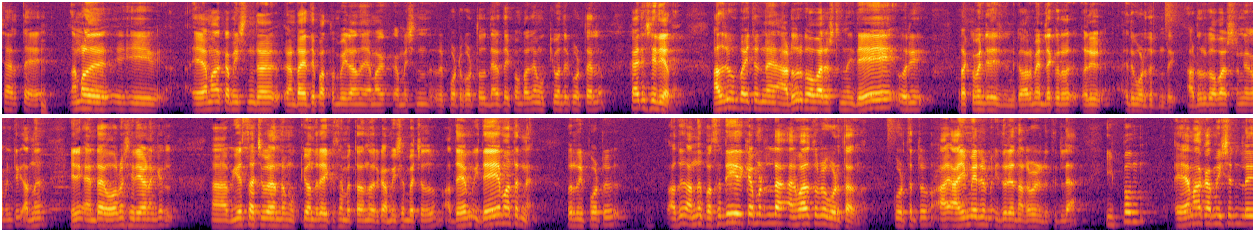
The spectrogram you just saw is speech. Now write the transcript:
ശരത്തെ നമ്മൾ ഈ ഏമ കമ്മീഷന്റെ രണ്ടായിരത്തി പത്തൊമ്പതിലാണ് ഏമ കമ്മീഷൻ റിപ്പോർട്ട് കൊടുത്തു നേരത്തെ ഇപ്പം പറഞ്ഞ മുഖ്യമന്ത്രി കൊടുത്താലും കാര്യം ശരിയാണ്. അതിനു മുമ്പായിട്ട് തന്നെ അടൂർ ഗോപാലകൃഷ്ണൻ ഇതേ ഒരു റെക്കമെൻഡ് ചെയ്തിട്ടുണ്ട്. ഗവൺമെന്റിലേക്ക് ഒരു ഒരു ഇത് കൊടുത്തിട്ടുണ്ട്. അടൂർ ഗോപാലകൃഷ്ണൻ കമ്മിറ്റി അന്ന് എന്റെ ഓർമ്മ ശരിയാണെങ്കിൽ വി എസ് അച്യുതാനന്ദൻ മുഖ്യമന്ത്രിയായിരിക്കുന്ന സമയത്താണ് ഒരു കമ്മീഷൻ വെച്ചതും അദ്ദേഹം ഇതേമാതിരി തന്നെ ഒരു റിപ്പോർട്ട് അത് അന്ന് പ്രസിദ്ധീകരിക്കാൻ വേണ്ടിയുള്ള അനുവാദത്തോട് കൊടുത്തായിരുന്നു കൊടുത്തിട്ടും അയിമേലും ഇതുവരെ നടപടി എടുത്തില്ല ഇപ്പം ഏമ കമ്മീഷനിൽ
